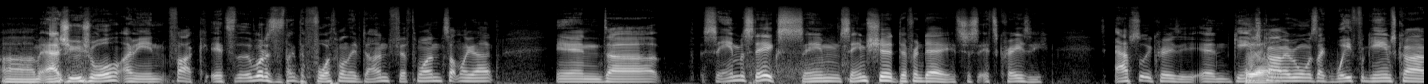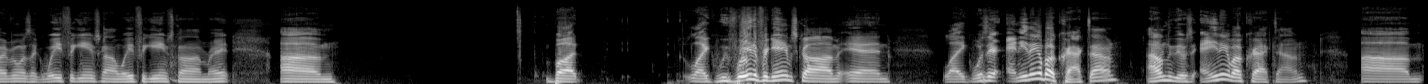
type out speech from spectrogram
Um, as usual. I mean, fuck. It's what is this like the fourth one they've done, fifth one, something like that. And uh, same mistakes, same same shit, different day. It's just it's crazy. It's absolutely crazy. And Gamescom, Yeah. everyone was like, wait for Gamescom. Everyone was like, wait for Gamescom, wait for Gamescom, right? Um, but like we've waited for Gamescom, and like, was there anything about Crackdown? I don't think there was anything about Crackdown. Um,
